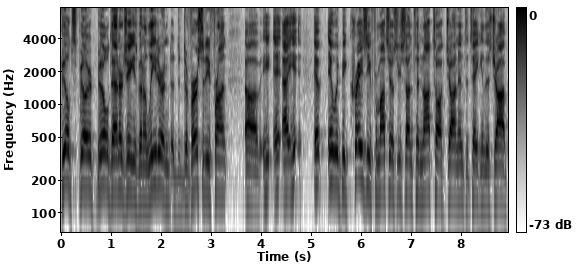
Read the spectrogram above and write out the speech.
build spirit, build energy. He's been a leader in the diversity front. Uh, he, he, it, it, would be crazy for Masayoshi Son to not talk John into taking this job,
